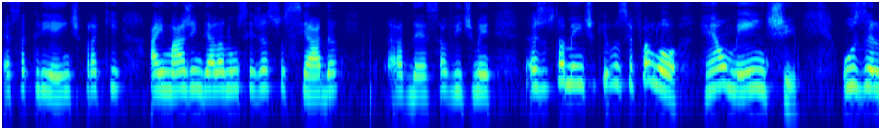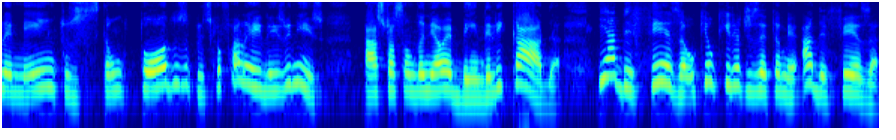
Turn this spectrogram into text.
essa cliente, para que a imagem dela não seja associada a dessa vítima. É justamente o que você falou. Realmente, os elementos estão todos, por isso que eu falei desde o início. A situação do Daniel é bem delicada. E a defesa, o que eu queria dizer também, a defesa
